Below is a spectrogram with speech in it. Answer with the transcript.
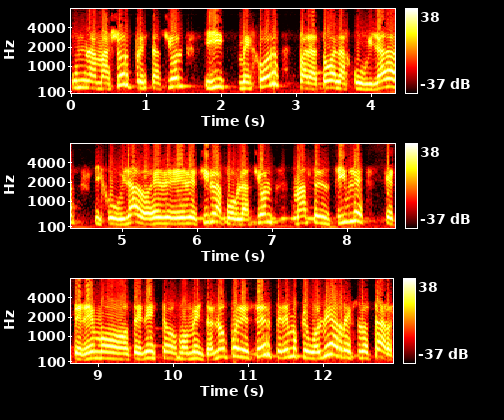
una mayor prestación y mejor para todas las jubiladas y jubilados, es, decir, la población más sensible que tenemos en estos momentos. No puede ser, tenemos que volver a reflotar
